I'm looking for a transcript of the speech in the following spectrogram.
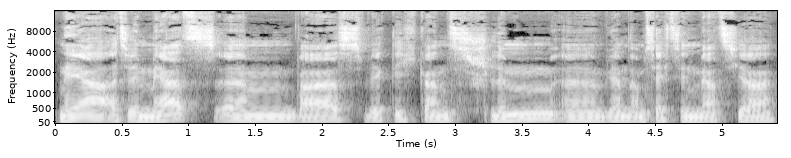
Naja, also im März ähm, war es wirklich ganz schlimm. Äh, wir haben am 16. März ja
